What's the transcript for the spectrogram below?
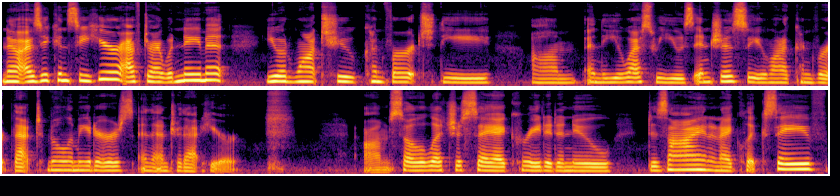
Now, as you can see here, after I would name it, you would want to convert the, um, in the US we use inches, so you want to convert that to millimeters and enter that here. Um, so let's just say I created a new design and I click save.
